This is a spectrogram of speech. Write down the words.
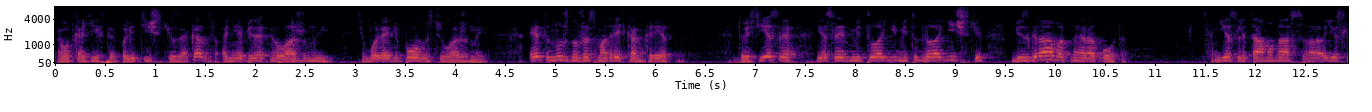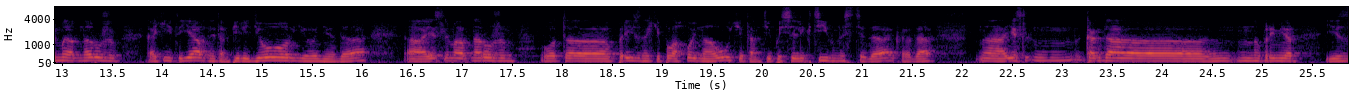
вот каких-то политических заказов, они обязательно ложны, тем более они полностью ложны. Это нужно уже смотреть конкретно. То есть если, если это методологически безграмотная работа, если там у нас, а, если мы обнаружим какие-то явные там передергивания, да, а, если мы обнаружим вот а, признаки плохой науки, там типа селективности, да, когда если, когда, например, из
